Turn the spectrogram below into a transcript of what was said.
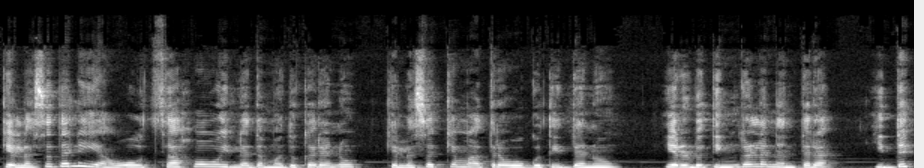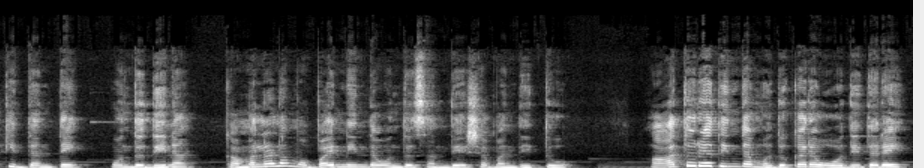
ಕೆಲಸದಲ್ಲಿ ಯಾವ ಉತ್ಸಾಹವೂ ಇಲ್ಲದ ಮಧುಕರನು ಕೆಲಸಕ್ಕೆ ಮಾತ್ರ ಹೋಗುತ್ತಿದ್ದನು. ಎರಡು ತಿಂಗಳ ನಂತರ ಇದ್ದಕ್ಕಿದ್ದಂತೆ ಒಂದು ದಿನ ಕಮಲಳ ಮೊಬೈಲ್ನಿಂದ ಒಂದು ಸಂದೇಶ ಬಂದಿತ್ತು. ಆತುರದಿಂದ ಮಧುಕರ ಓದಿದರೆ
